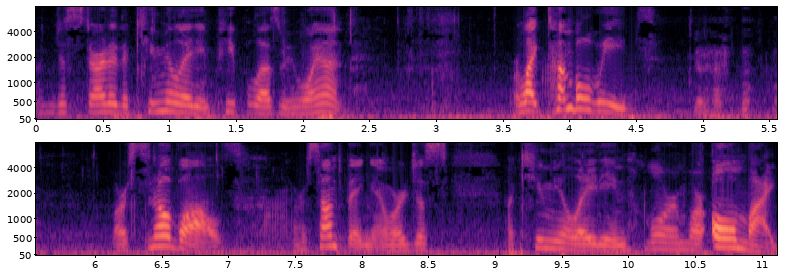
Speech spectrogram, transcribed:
we just started accumulating people as we went we're like tumbleweeds or snowballs or something and we're just accumulating more and more oh my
